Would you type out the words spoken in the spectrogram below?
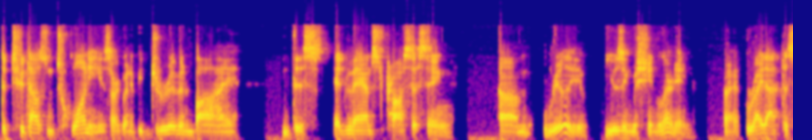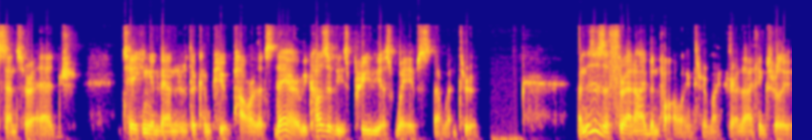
the 2020s are going to be driven by this advanced processing, um, really using machine learning, right, right at the sensor edge, taking advantage of the compute power that's there because of these previous waves that went through. And this is a thread I've been following through my career that I think is really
